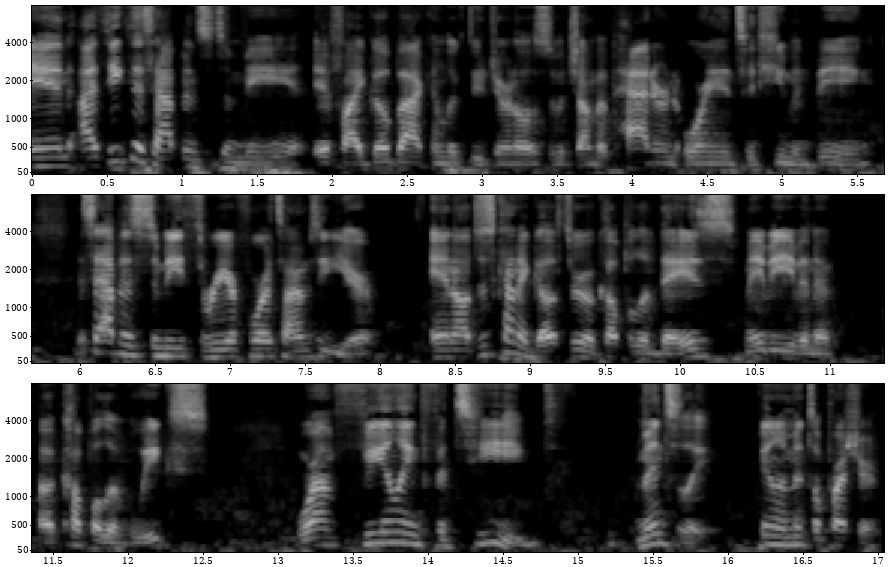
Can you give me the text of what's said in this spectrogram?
And I think this happens to me if I go back and look through journals, which I'm a pattern oriented human being. This happens to me three or four times a year. And I'll just kind of go through a couple of days, maybe even a, a couple of weeks, where I'm feeling fatigued mentally, feeling mental pressure.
